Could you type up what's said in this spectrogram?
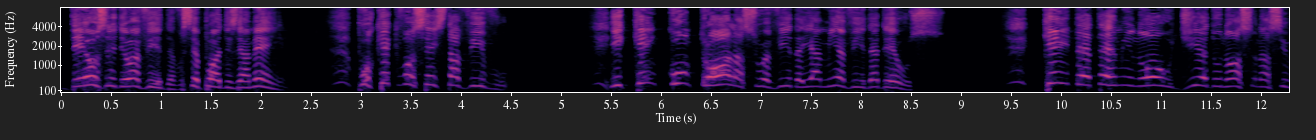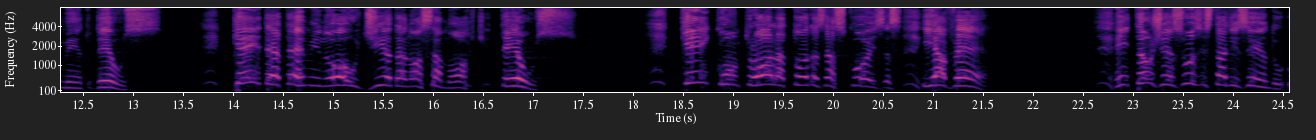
Deus lhe deu a vida. Você pode dizer amém? Por que, que você está vivo? E quem controla a sua vida e a minha vida é Deus. Quem determinou o dia do nosso nascimento? Deus. Quem determinou o dia da nossa morte? Deus. Quem controla todas as coisas? Yahvé. Então Jesus está dizendo:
